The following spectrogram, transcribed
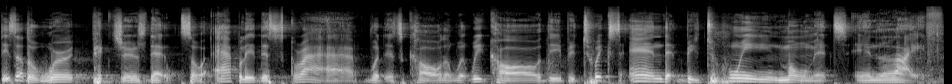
these are the word pictures that so aptly describe what is called, or what we call the betwixt and between moments in life,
